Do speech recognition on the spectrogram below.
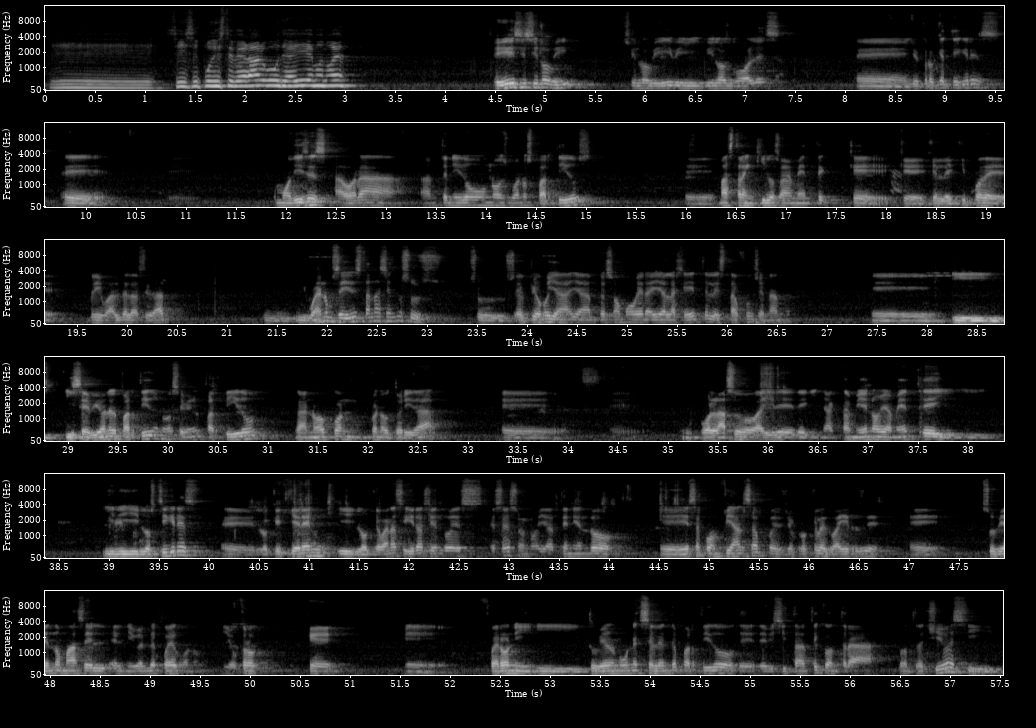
Y, sí, sí pudiste ver algo de ahí, Emanuel. Sí, sí, sí lo vi. Sí lo vi, vi, los goles. Eh, yo creo que Tigres, eh, como dices, ahora han tenido unos buenos partidos, más tranquilos obviamente que, que, el equipo de rival de la ciudad. Y, bueno, pues ellos están haciendo sus, sus, El Piojo ya, ya empezó a mover ahí a la gente, le está funcionando. y, y, se vio en el partido, ¿no? Se vio en el partido, ganó con, con autoridad. Eh, un golazo ahí de, de también, obviamente, y, y, los Tigres eh, lo que quieren y lo que van a seguir haciendo es, es eso, ¿no? Ya teniendo eh, esa confianza, pues yo creo que les va a ir eh, subiendo más el, el, nivel de juego, ¿no? Yo creo que fueron y, tuvieron un excelente partido de, de, visitante contra, contra Chivas y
